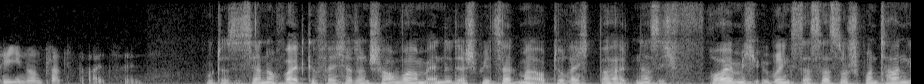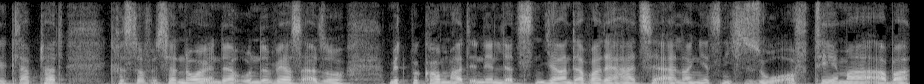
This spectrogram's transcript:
10 und Platz 13. Gut, das ist ja noch weit gefächert. Dann schauen wir am Ende der Spielzeit mal, ob du recht behalten hast. Ich freue mich übrigens, dass das so spontan geklappt hat. Christoph ist ja neu in der Runde. Wer es also mitbekommen hat in den letzten Jahren, da war der HCR Erlangen jetzt nicht so oft Thema, aber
